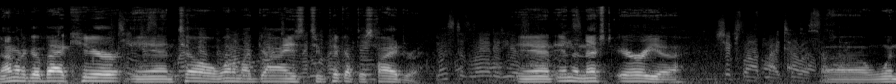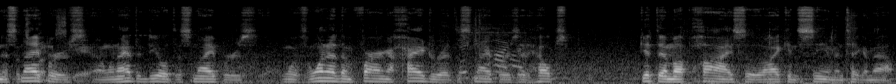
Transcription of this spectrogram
Now I'm going to go back here and tell one of my guys to pick up this Hydra. Must have landed here for And in the next area, Ship's log might tell us. uh, when the snipers, uh, when I have to deal with the snipers, with one of them firing a Hydra at the snipers, it helps get them up high so that I can see them and take them out.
